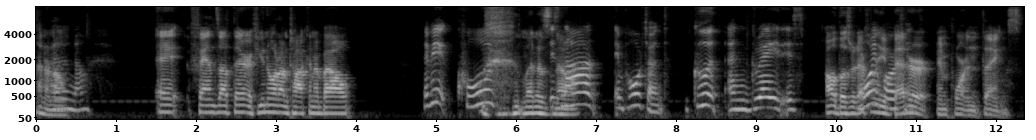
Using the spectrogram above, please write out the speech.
I don't I know. don't know. Hey, fans out there, if you know what I'm talking about, Maybe cool Let us is know. not important. Good and great is oh, those are definitely important. better important things.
